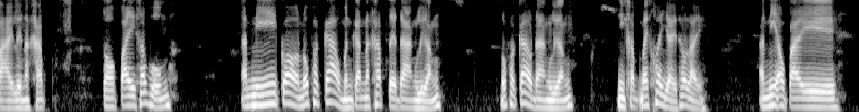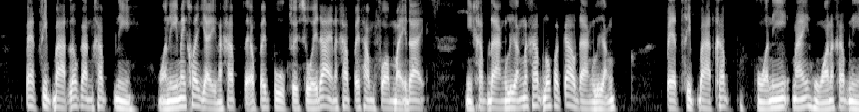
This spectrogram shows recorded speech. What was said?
บายเลยนะครับ ต่อไปครับผม อันนี้ก็นพเก้าเหมือนกันนะครับ แต่ด่างเหลือง นพเก้าด่างเหลือง นี่ครับไม่ค่อยใหญ่เท่าไหร่ อันนี้เอาไปแปดสิบบาทแล้วกันครับ นี่ หัวนี้ไม่ค่อยใหญ่นะครับ แต่เอาไปปลูกสวยๆได้นะครับ ไปทำฟอร์มใหม่ได้ นี่ครับด่างเหลืองนะครับนพเก้าด่างเหลืองแปดสิบบาทครับ หัวนี้ไม้หัวนะครับนี่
